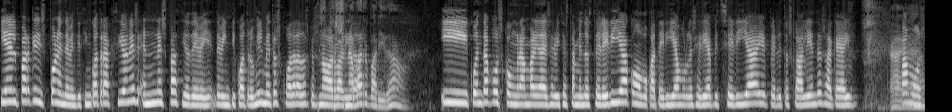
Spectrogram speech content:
Y en el parque disponen de 25 atracciones en un espacio de, ve- de 24.000 metros cuadrados, que es una que barbaridad. Es una barbaridad. Y cuenta pues con gran variedad de servicios también de hostelería, como bocatería, hamburguesería, pizzería y perritos calientes, o sea que hay... Ah, Vamos,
